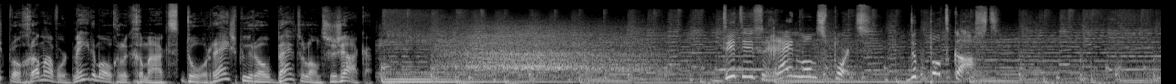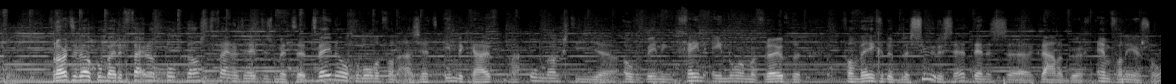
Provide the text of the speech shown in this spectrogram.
Dit programma wordt mede mogelijk gemaakt door Reisbureau Buitenlandse Zaken. Dit is Rijnmond Sport, de podcast. Van harte welkom bij de Feyenoord podcast. Feyenoord heeft dus met eh, 2-0 gewonnen van AZ in de Kuip. Maar ondanks die eh, overwinning geen enorme vreugde vanwege de blessures. Hè? Dennis eh, Kranenburg en Van Eersel.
